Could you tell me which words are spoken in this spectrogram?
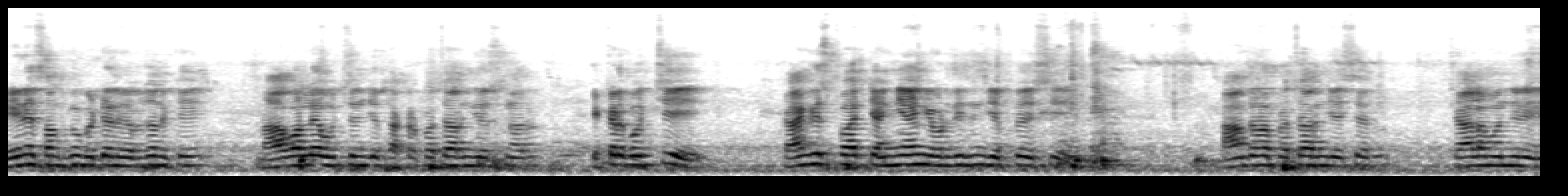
నేనే సంతకం పెట్టాను విభజనకి. నా వల్లే వచ్చిందని చెప్పి అక్కడ ప్రచారం చేస్తున్నారు. ఇక్కడికి వచ్చి కాంగ్రెస్ పార్టీ అన్యాయంగా విడదీసిందని చెప్పేసి ఆంధ్రలో ప్రచారం చేశారు. చాలామందిని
